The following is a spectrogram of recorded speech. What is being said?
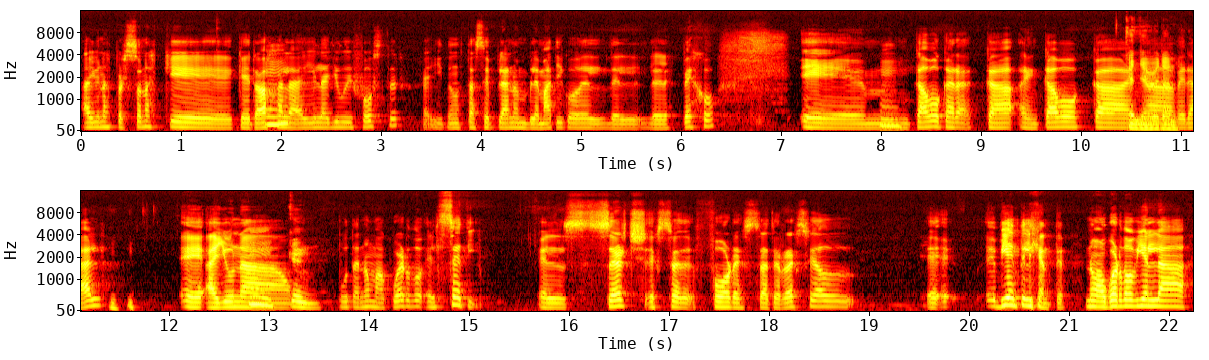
hay unas personas que, que trabajan Mm. ahí la Judy Foster, ahí donde está ese plano emblemático del, del- del espejo. Em, Mm. en Cabo, Cara- Ca- en Cabo Cañaveral. Eh, hay una, ¿Quién? puta, no me acuerdo, el SETI, el Search Extra- for Extraterrestrial, eh, eh, bien inteligente, no me acuerdo bien la,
